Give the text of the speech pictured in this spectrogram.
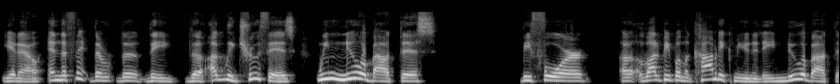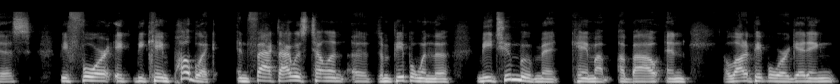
You know, and the thing, the the the the ugly truth is, we knew about this before a lot of people in the comedy community knew about this before it became public. In fact, I was telling uh, some people when the Me Too movement came up about, and a lot of people were getting,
